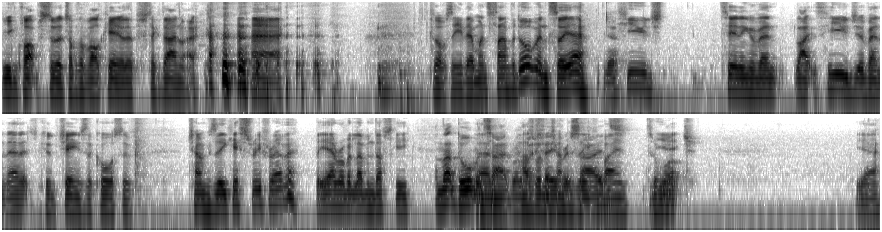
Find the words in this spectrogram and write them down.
Jurgen Klopp stood at the top of the volcano with a stick of dynamite. Because obviously he then went to sign for Dortmund. So yeah, Yeah. huge turning event, like huge event there that could change the course of Champions League history forever. But yeah, Robert Lewandowski, On that Dortmund Um, side, one of my favourite Champions League for sides to Munich. watch. yeah,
